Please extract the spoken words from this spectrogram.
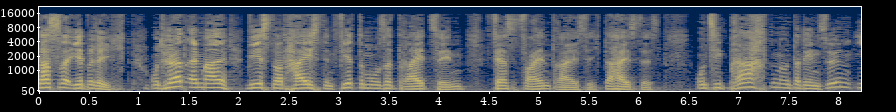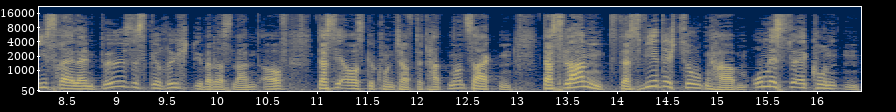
Das war ihr Bericht. Und hört einmal, wie es dort heißt in 4. Mose 13, Vers 32. Da heißt es, und sie brachten unter den Söhnen Israel ein böses Gerücht über das Land auf, das sie ausgekundschaftet hatten und sagten, das Land, das wir durchzogen haben, um es zu erkunden,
